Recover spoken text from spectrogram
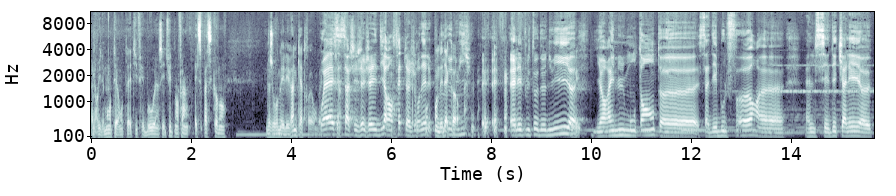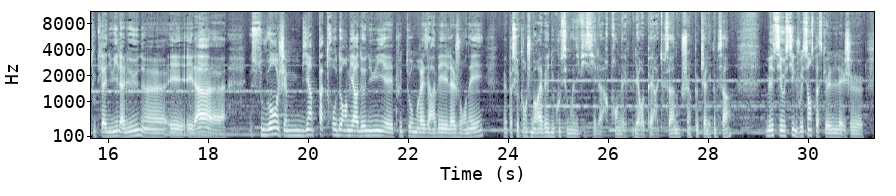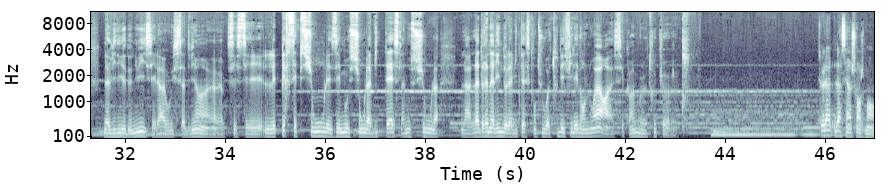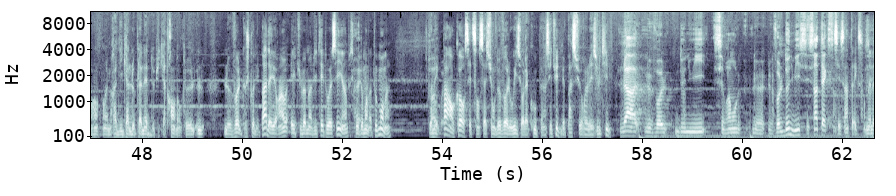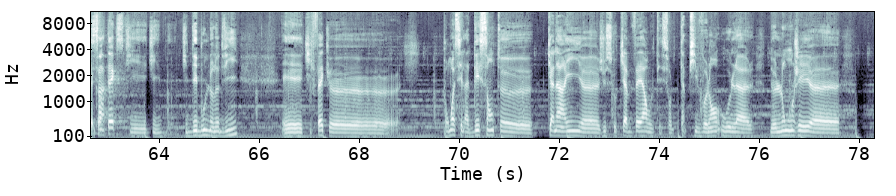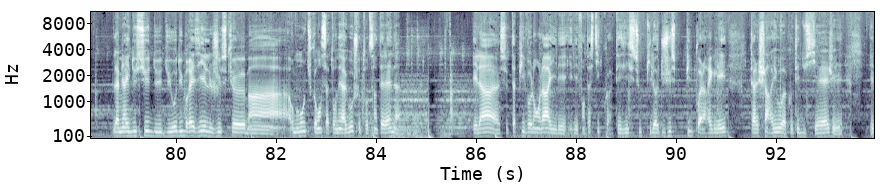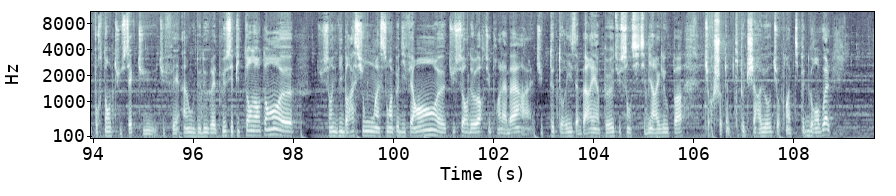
Alors évidemment, t'es en tête, il fait beau, et ainsi de suite. Mais enfin, elle se passe comment? La journée, les 24 heures, on va Ouais, dire. c'est ça. J'allais dire, en fait, la journée, elle est On plutôt est d'accord. de nuit. elle est plutôt de nuit. Oui. Il y aura une lune montante. euh, ça déboule fort. euh, elle s'est décalée euh, toute la nuit, la lune. et, et là, souvent, j'aime bien pas trop dormir de nuit et plutôt me réserver la journée. Parce que quand je me réveille, du coup, c'est moins difficile à reprendre les, repères et tout ça. Donc, je suis un peu calé comme ça. Mais c'est aussi une jouissance parce que je naviguer de nuit, c'est là où ça devient, euh, c'est- les perceptions, les émotions, la vitesse, la notion, la- la- l'adrénaline de la vitesse quand tu vois tout défiler dans le noir, c'est quand même le truc. euh, Parce que là, là c'est un changement hein, quand même radical de planète depuis 4 ans. Donc le, le- le vol que je connais pas d'ailleurs, hein, et tu vas m'inviter toi aussi, hein, parce que Ouais. je demande à tout le monde. Connais ouais. pas encore cette sensation de vol, oui, sur la coupe et ainsi de suite, mais pas sur les ultimes. Là, le vol de nuit, c'est vraiment le, le vol de nuit, c'est Syntex. C'est syntaxe, on est C'est d'accord. Syntex qui, qui, qui déboule dans notre vie et qui fait que, pour moi, c'est la descente euh, Canaries euh, jusqu'au Cap Vert où tu es sur le tapis volant ou de longer euh, l'Amérique du Sud du, haut du Brésil jusqu'au ben, moment où tu commences à tourner à gauche autour de Sainte-Hélène. Et là, ce tapis volant-là, il est, il est fantastique. Tu es sous pilote juste pile poil réglé. Tu as le chariot à côté du siège et, pourtant tu sais que tu, tu fais un ou deux degrés de plus. Et puis de temps en temps, euh, tu sens une vibration, un son un peu différent. euh, tu sors dehors, tu prends la barre, euh, tu t'autorises à barrer un peu, tu sens si c'est bien réglé ou pas. Tu rechoques un petit peu de chariot, tu reprends un petit peu de grand voile.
